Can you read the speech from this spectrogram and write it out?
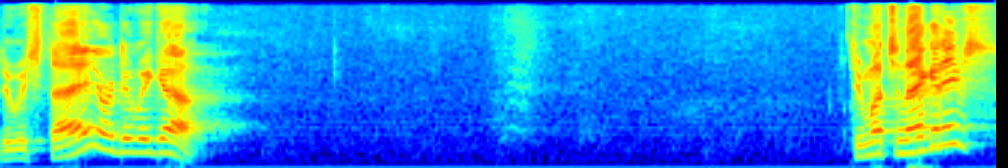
Do we stay or do we go? Too much negatives?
